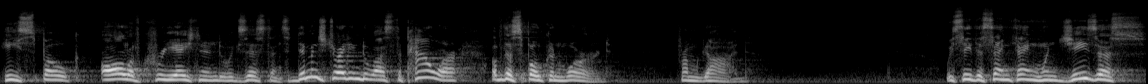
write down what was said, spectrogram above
He spoke all of creation into existence, demonstrating to us the power of the spoken word from God. We see the same thing when Jesus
